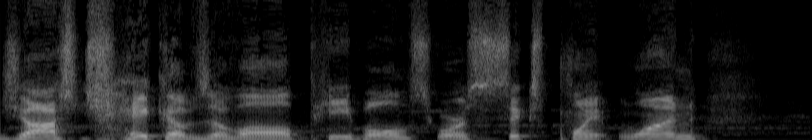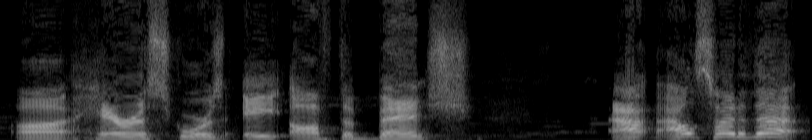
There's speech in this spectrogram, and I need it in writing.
Josh Jacobs of all people. Scores 6.1. Uh, Harris scores eight off the bench. O- outside of that,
